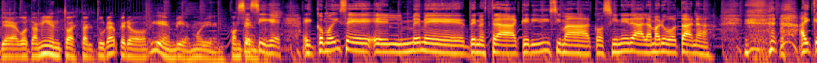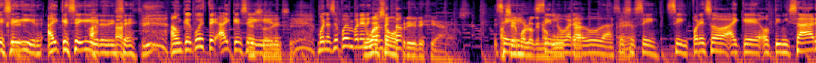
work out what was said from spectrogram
de agotamiento a esta altura, pero bien, bien, muy bien. Se Contentos. sigue. Eh, como dice el meme de nuestra queridísima cocinera, la Maru Botana. hay que seguir, hay que seguir, dice. Aunque cueste, hay que seguir. dice. Bueno, se pueden poner Igual en somos contacto. privilegiados. Sí, Hacemos lo que nos sin gusta. lugar a dudas, ¿eh? eso sí, sí. Por eso hay que optimizar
